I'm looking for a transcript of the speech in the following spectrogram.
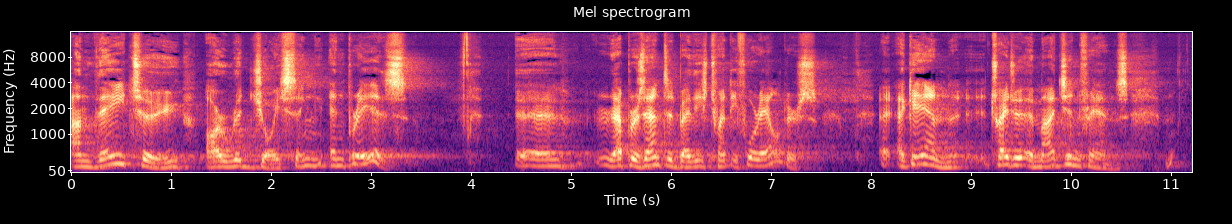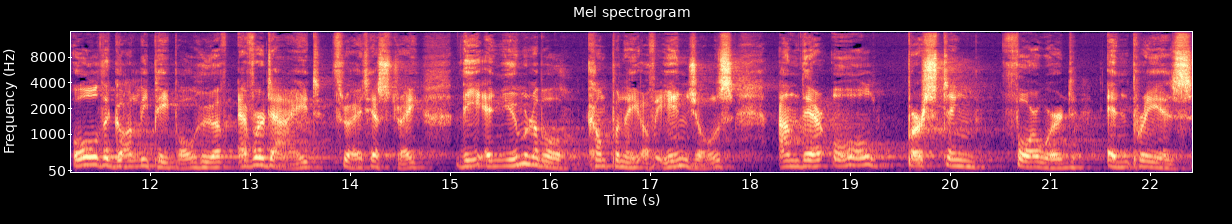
and they too are rejoicing in praise, uh, represented by these 24 elders. Again, try to imagine, friends, all the godly people who have ever died throughout history, the innumerable company of angels, and they're all bursting forward in praise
